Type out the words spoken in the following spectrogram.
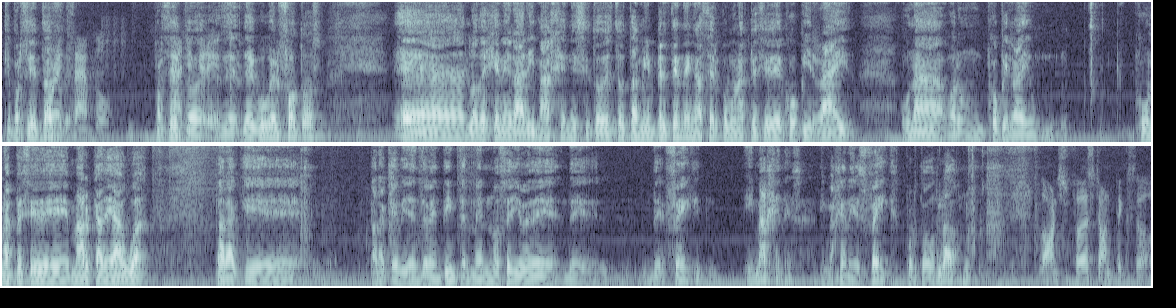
que por cierto, por cierto, de, de Google Fotos, eh, lo de generar imágenes y todo esto, también pretenden hacer como una especie de copyright, una, bueno, un copyright, con una especie de marca de agua para que, para que evidentemente Internet no se lleve de, de- fake imágenes, imágenes fake por todos lados. first on Pixel,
